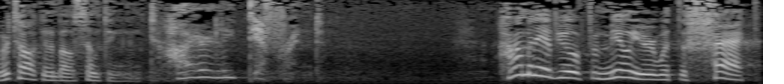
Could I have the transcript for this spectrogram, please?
We're talking about something entirely different. How many of you are familiar with the fact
